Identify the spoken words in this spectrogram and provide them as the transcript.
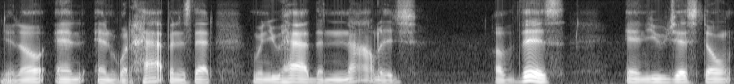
You know, and and what happened is that when you have the knowledge of this and you just don't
